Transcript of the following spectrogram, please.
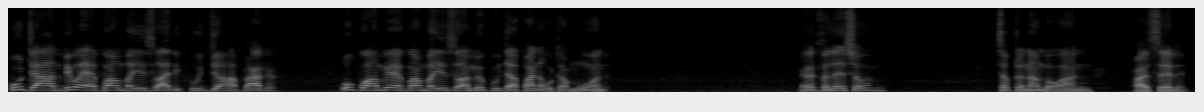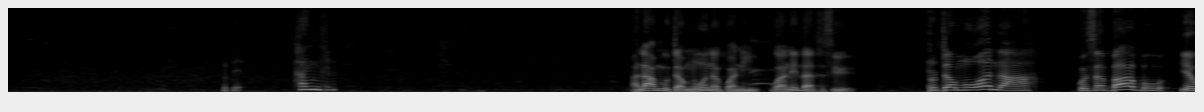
Utaambiwa ya kwamba Yesu alikuja? Hapana. Ukuambiwa ya kwamba Yesu amekuja? Hapana, utamuona. Revelation chapter number 1 verse 7. Alafu utamuona kwa nini? Kwa nini? Tutamuona kwa sababu ya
